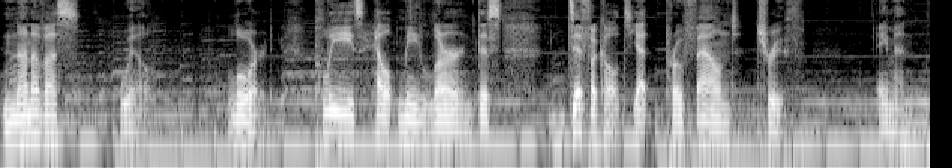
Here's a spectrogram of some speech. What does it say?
None of us will. Lord, please help me learn this difficult yet profound truth. Amen.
